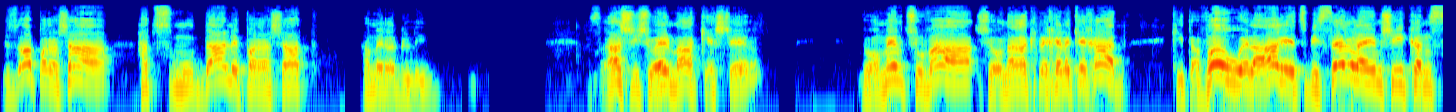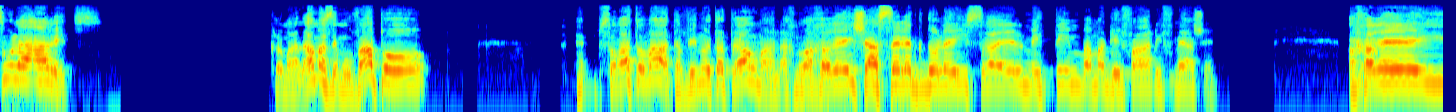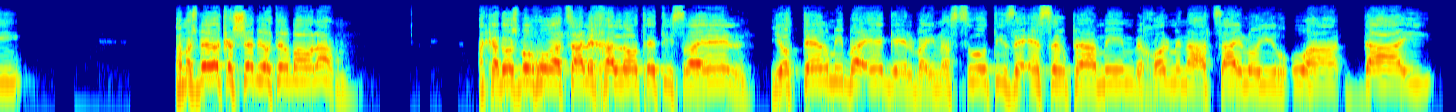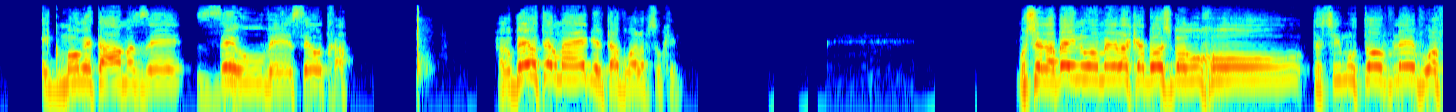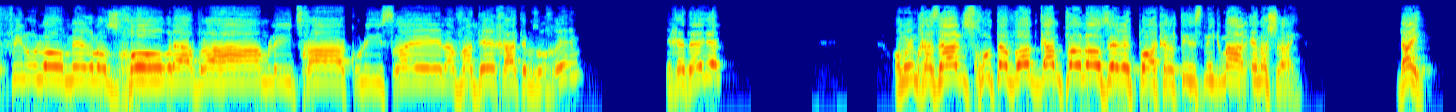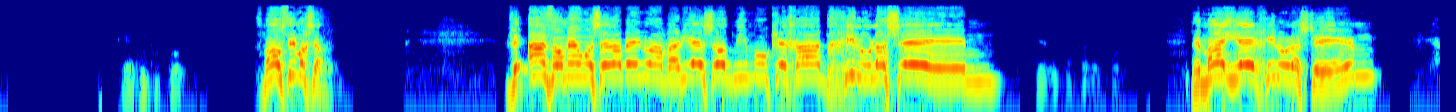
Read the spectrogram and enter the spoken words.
וזו הפרשה הצמודה לפרשת המרגלים. אז רש"י שואל מה הקשר, ואומר תשובה שעונה רק לחלק אחד, כי תבואו אל הארץ, בישר להם שייכנסו לארץ. כלומר, למה זה מובא פה? בשורה טובה, תבינו את הטראומה. אנחנו אחרי שעשרת גדולי ישראל מתים במגפה לפני השם. אחרי המשבר הקשה ביותר בעולם. הקדוש ברוך הוא רצה לכלות את ישראל יותר מבעגל, וינשאו אותי זה עשר פעמים, וכל מנעצי לא יראוה, די, אגמור את העם הזה, זהו, ואעשה אותך. הרבה יותר מהעגל, תעברו על הפסוקים. משה רבינו אומר לקדוש ברוך הוא, תשימו טוב לב, הוא אפילו לא אומר לו, זכור לאברהם, ליצחק ולישראל, עבדיך, אתם זוכרים? מחטא העגל? אומרים חז"ל, זכות אבות גם כבר לא עוזרת פה, הכרטיס נגמר, אין אשראי. די. אז מה עושים עכשיו? ואז אומר משה רבינו, אבל יש עוד נימוק אחד, חילול השם. ומה יהיה חילול השם?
